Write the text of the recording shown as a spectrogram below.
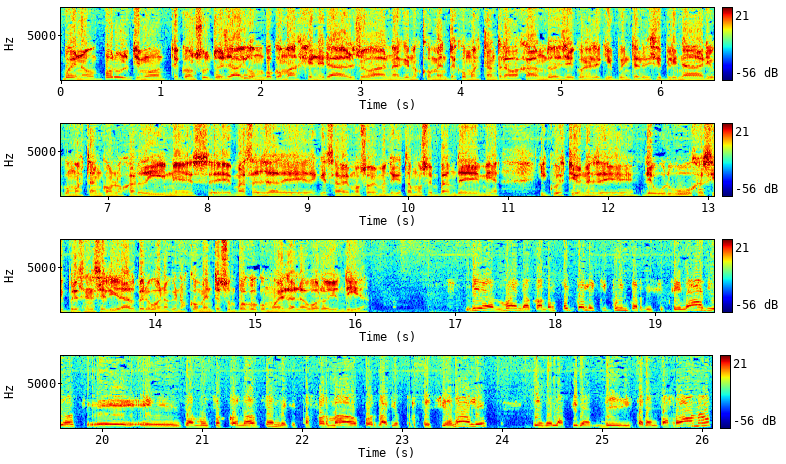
Bueno, por último, te consulto ya algo un poco más general, Joana, que nos comentes cómo están trabajando allí con el equipo interdisciplinario, cómo están con los jardines, eh, más allá de, que sabemos obviamente que estamos en pandemia y cuestiones de, burbujas y presencialidad, pero bueno, que nos comentes un poco cómo es la labor hoy en día. Bien, bueno, con respecto al equipo interdisciplinario, que eh, ya muchos conocen de que está formado por varios profesionales, desde las de diferentes ramas.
